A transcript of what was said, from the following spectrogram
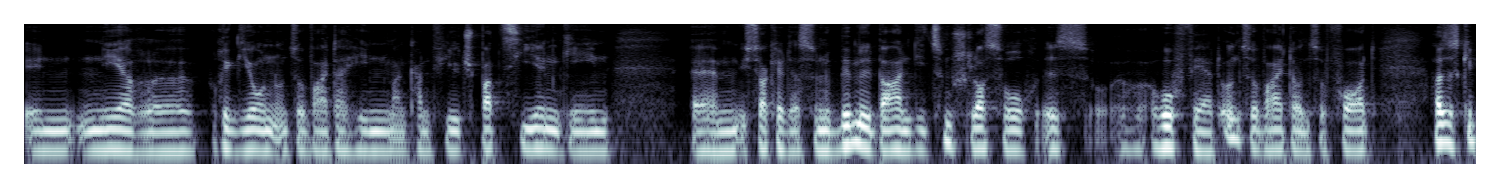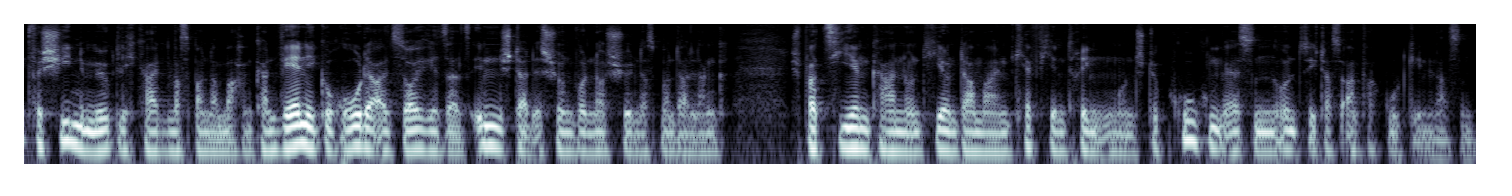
in nähere Regionen und so weiter hin. Man kann viel spazieren gehen. Ähm, ich sage ja, das ist so eine Bimmelbahn, die zum Schloss hoch ist, hochfährt und so weiter und so fort. Also es gibt verschiedene Möglichkeiten, was man da machen kann. Wernigerode als solches, als Innenstadt ist schon wunderschön, dass man da lang spazieren kann und hier und da mal ein Käffchen trinken und ein Stück Kuchen essen und sich das einfach gut gehen lassen.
